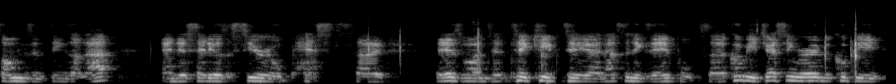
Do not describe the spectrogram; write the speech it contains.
thongs and things like that, and just said he was a serial pest. So there's one to, to give to you, and that's an example. So it could be a dressing room, it could be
